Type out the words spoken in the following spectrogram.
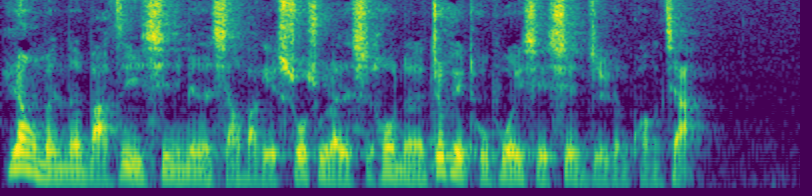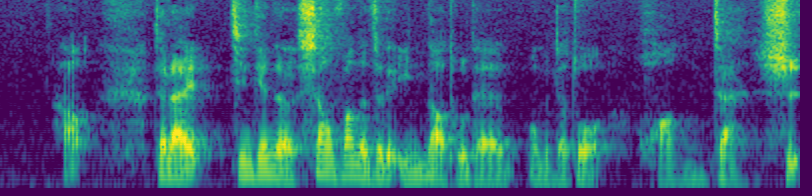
让我们呢把自己心里面的想法给说出来的时候呢，就可以突破一些限制跟框架。再来今天的上方的这个引导图腾，我们叫做黄战士。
